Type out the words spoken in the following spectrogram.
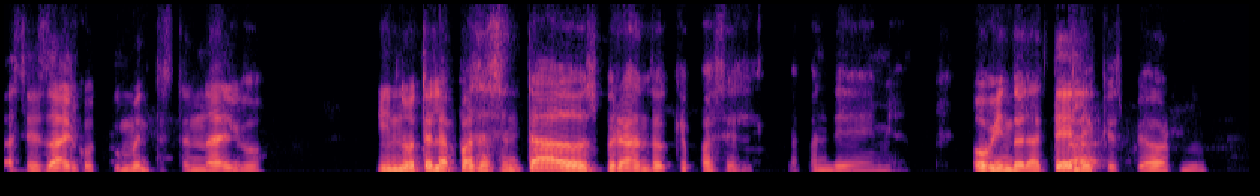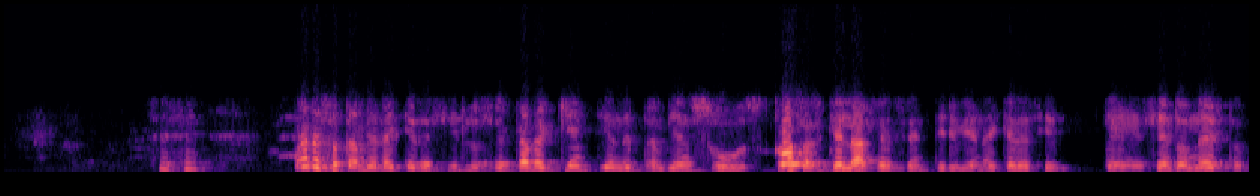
haces algo, tu mente está en algo y no te la pasas sentado esperando que pase la pandemia o viendo la tele, Claro. que es peor, ¿no? Sí, sí. Por eso también hay que decirlo, o sea, cada quien tiene también sus cosas que le hacen sentir bien. Hay que decir que, siendo honestos,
